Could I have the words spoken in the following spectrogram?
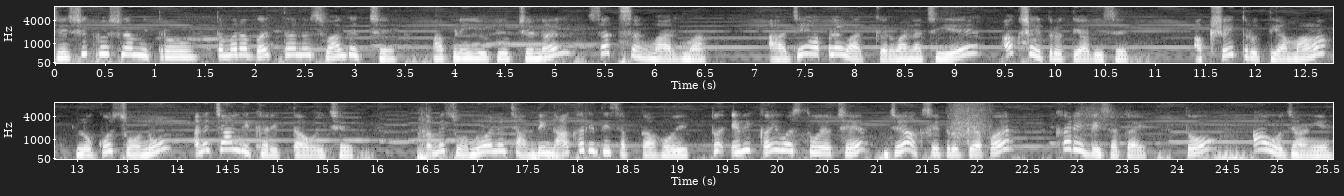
જય શ્રી કૃષ્ણ મિત્રો. તમારા બધાનું સ્વાગત છે આપણી યુટ્યુબ ચેનલ સત્સંગ માર્ગમાં. આજે આપણે વાત કરવાના છીએ અક્ષય તૃતીયા વિશે. અક્ષય તૃતીયામાં લોકો સોનું અને ચાંદી ખરીદતા હોય છે. તમે સોનું અને ચાંદી ના ખરીદી શકતા હોય તો એવી કઈ વસ્તુઓ છે જે અક્ષય તૃતીયા પર ખરીદી શકાય? તો આવો જાણીએ.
